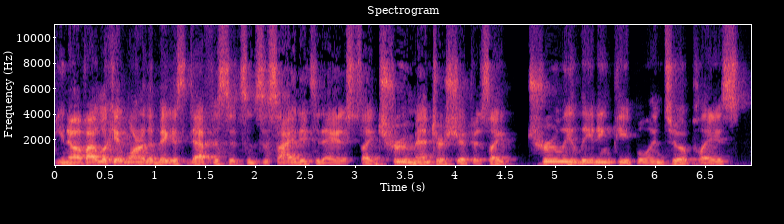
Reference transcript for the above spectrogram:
you know, if I look at one of the biggest deficits in society today, it's like true mentorship. It's like truly leading people into a place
